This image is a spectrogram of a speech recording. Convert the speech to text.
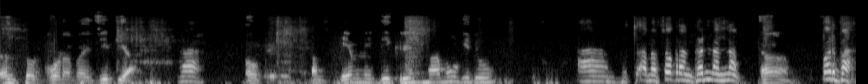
રણછોડ કોડાભાઈ જીત્યા હા. ઓકે. એમની દીકરીનું નામ શું કીધું? આ અમારા છોકરાના ઘરના નામ? હા. પરભા.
